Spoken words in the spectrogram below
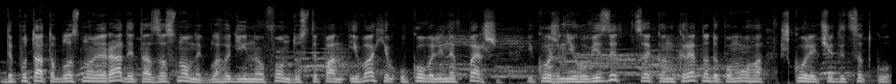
Депутат обласної ради та засновник благодійного фонду Степан Івахів у Ковелі не вперше. І кожен його візит – це конкретна допомога школі чи дитсадку.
